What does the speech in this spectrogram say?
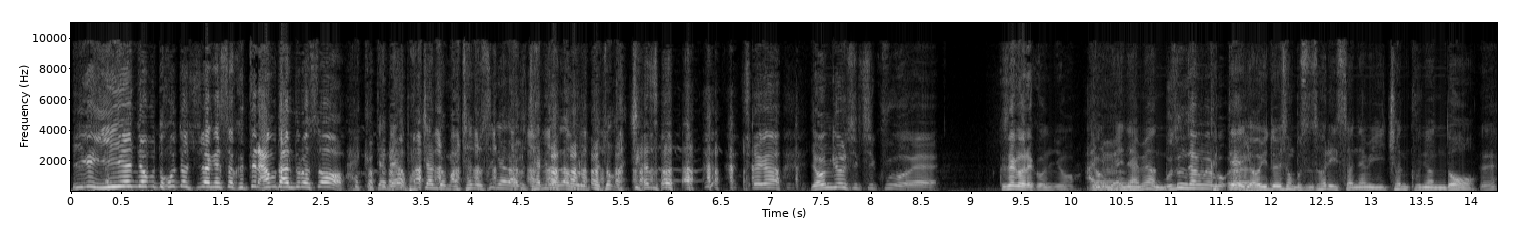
이게 2년 전부터 혼자 주장했어. 그때는 아무도 안 들었어. 아이, 그때 내가 박자를 좀 맞춰줬으니까 나도 자리 달라고 그랬다 저 같이 가서 제가 연결식 직후에 그 생각을 했거든요. 아니 연- 왜냐면 무슨 장면 그때 예. 여의도에서 무슨 설이 있었냐면 2009년도 네.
